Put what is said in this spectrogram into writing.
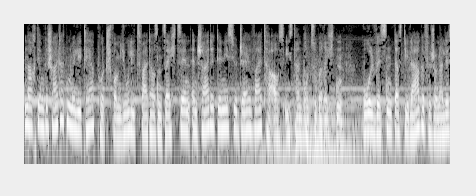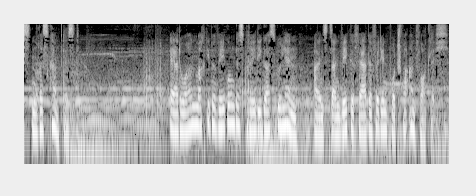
Nach dem gescheiterten Militärputsch vom Juli 2016 entscheidet Denis Yücel weiter aus Istanbul zu berichten, wohlwissend, dass die Lage für Journalisten riskant ist. Erdogan macht die Bewegung des Predigers Gülen, einst sein Weggefährte, für den Putsch verantwortlich.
